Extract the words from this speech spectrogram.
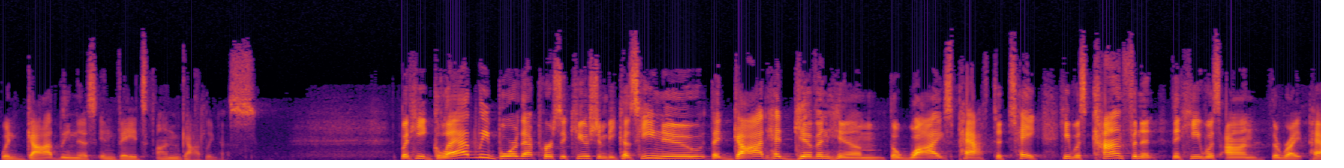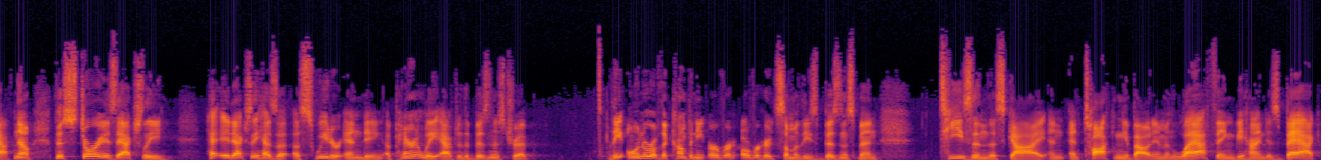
when godliness invades ungodliness. But he gladly bore that persecution because he knew that God had given him the wise path to take. He was confident that he was on the right path. Now, this story is actually it actually has a, a sweeter ending. Apparently, after the business trip, the owner of the company over, overheard some of these businessmen teasing this guy and, and talking about him and laughing behind his back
